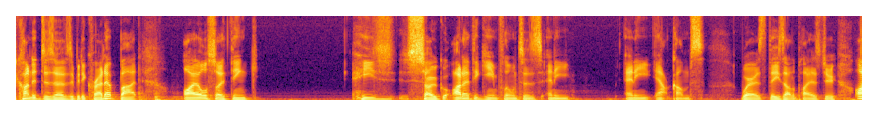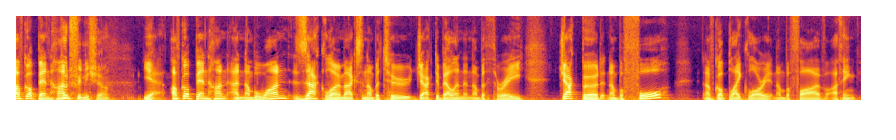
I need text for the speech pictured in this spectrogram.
kind of deserves a bit of credit. But I also think he's so good. I don't think he influences any any outcomes, whereas these other players do. I've got Ben Hunt. Good finisher. Yeah, I've got Ben Hunt at number one, Zach Lomax at number two, Jack de Belin at number three, Jack Bird at number four, and I've got Blake Lawrie at number five. I think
